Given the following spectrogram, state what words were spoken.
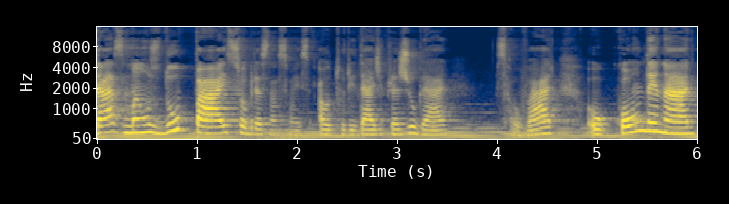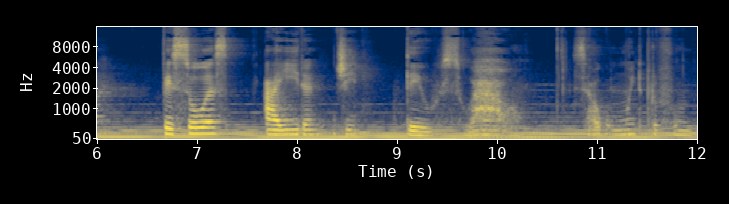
das mãos do Pai sobre as nações autoridade para julgar, salvar ou condenar pessoas à ira de Deus. Uau! Isso é algo muito profundo.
